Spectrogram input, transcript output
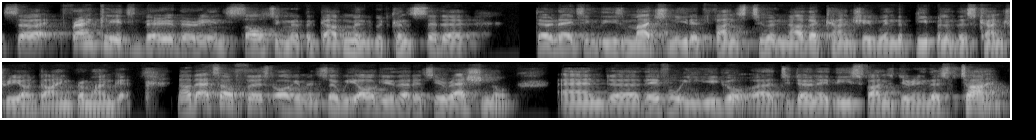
So frankly, it's very, very insulting that the government would consider donating these much needed funds to another country when the people in this country are dying from hunger. Now, that's our first argument. So we argue that it's irrational and uh, therefore illegal uh, to donate these funds during this time.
